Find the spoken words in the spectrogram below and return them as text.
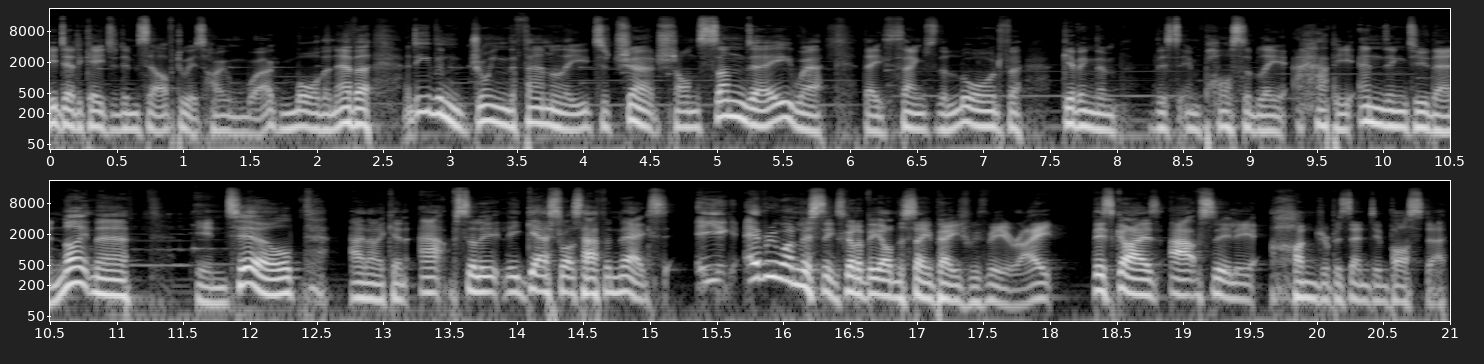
He dedicated himself to his homework more than ever, and even joined the family to church on Sunday, where they thanked the Lord for giving them this impossibly happy ending to their nightmare until, and I can absolutely guess what's happened next. Everyone listening's got to be on the same page with me, right? This guy is absolutely 100% imposter.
